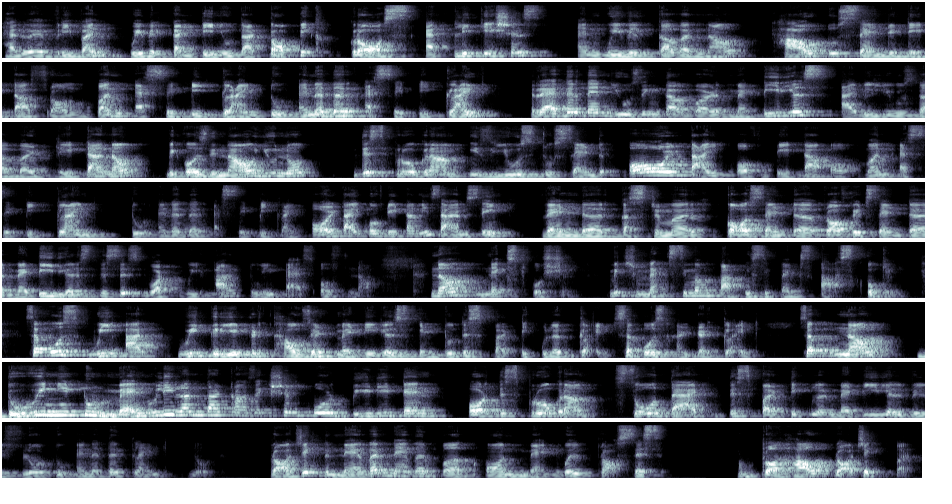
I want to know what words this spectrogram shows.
Hello everyone. We will continue the topic cross applications and we will cover now how to send data from one SAP client to another SAP client. Rather than using the word materials, I will use the word data now because now you know this program is used to send all type of data of one SAP client to another SAP client. All type of data means I am saying vendor, customer, cost center, profit center, materials. This is what we are doing as of now. Now, next question, which maximum participants ask. Okay, Suppose we are we created thousand materials into this particular client. Suppose hundred client. So now, do we need to manually run that transaction code BD10 or this program so that this particular material will flow to another client? No. Project never, never work on manual process. How project work?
